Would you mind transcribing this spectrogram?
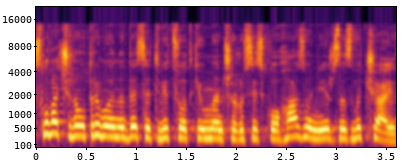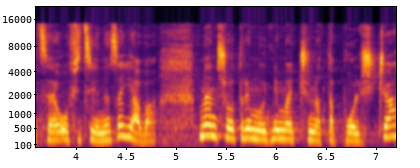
Словаччина отримує на 10% менше російського газу ніж зазвичай. Це офіційна заява. Менше отримують Німеччина та Польща.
